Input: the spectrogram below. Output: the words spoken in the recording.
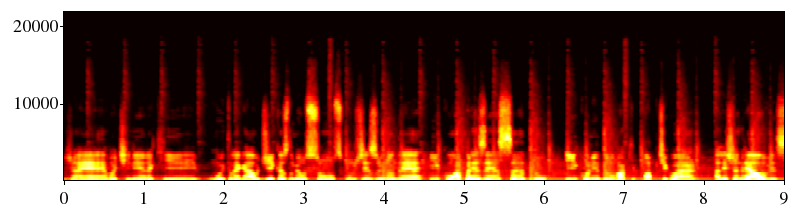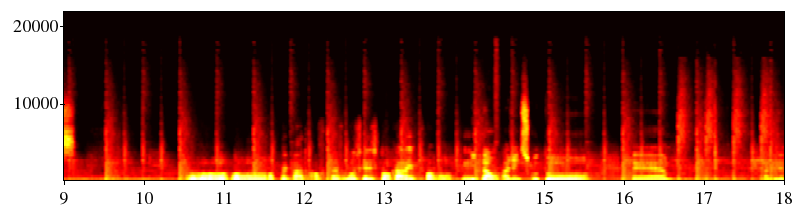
já é rotineiro aqui, muito legal. Dicas do meus sons com Jesuíno André e com a presença do ícone do rock pop tiguar, Alexandre Alves. Ô, ô, Ricardo, qual foi as músicas que eles tocaram aí, por favor? Que... Então, a gente escutou. É... Cadê?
